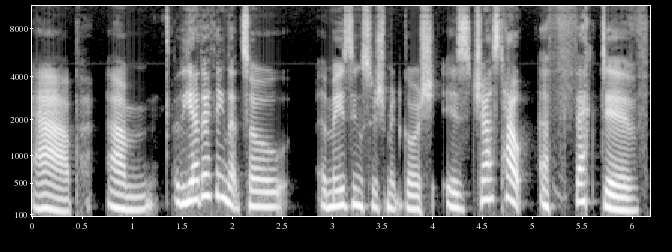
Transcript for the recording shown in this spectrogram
app. Um, the other thing that's so amazing, Sushmit Ghosh, is just how effective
